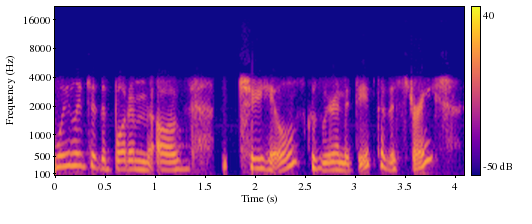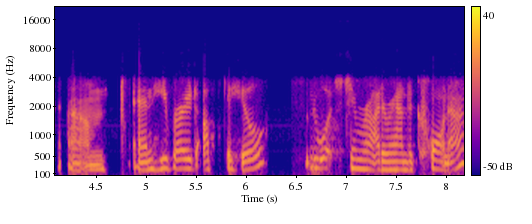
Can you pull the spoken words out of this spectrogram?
we lived at the bottom of two hills because we were in the dip of the street. Um, and he rode up the hill. We watched him ride around a corner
